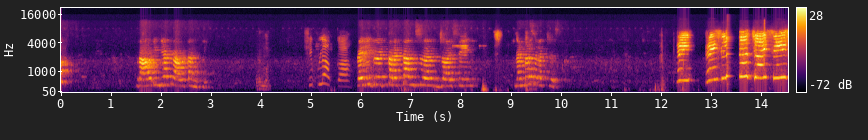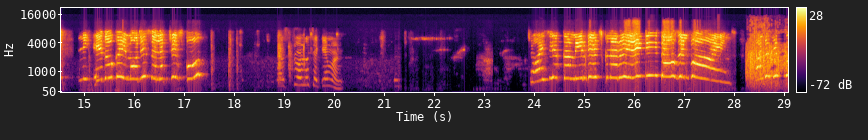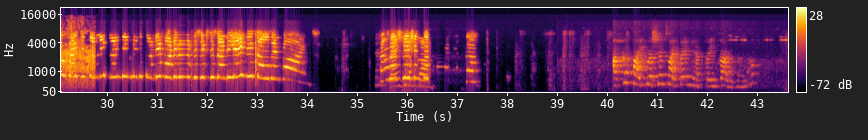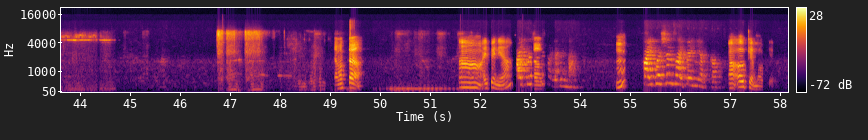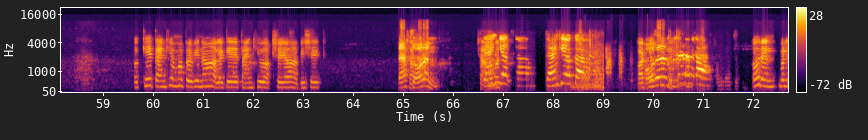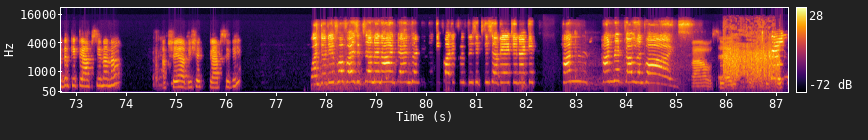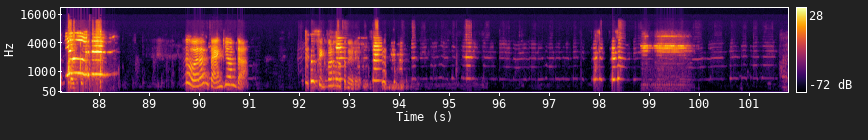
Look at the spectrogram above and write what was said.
రావ ఇండియాకి రావటానికి. షిప్లో అక్క very good correct answer Joycy number select చేసుకో ప్రైజ్ చాయిసీ ఏదో ఒక ఇమోజీ సెలెక్ట్ చేసుకో ఫస్ట్ రో లో సెకండ్ వన్ చాయిసీ అక్క మీరు గెలుచుకున్నారు 80000 పాయింట్స్ 80000 పాయింట్స్ కంగ్రాచులేషన్స్ అక్క ఫైవ్ క్వశ్చన్స్ అయిపోయినాయి అక్క ఇంకా అడుగుతాను నమక్క ఆ, అయిపోయినాయా ఫైవ్ క్వశ్చన్స్ అయిపోయినాయి ఉమ్? ఫైవ్ క్వశ్చన్స్ అయిపోయినాయి అక్క ఆ, ఓకే అమ్మా ఓకే ఓకే థ్యాంక్ యూ అమ్మా ప్రవీణ అలాగే థ్యాంక్ యూ అక్షయ అభిషేక్ ట్యాప్స్ ఆరన్ చాలా థ్యాంక్ యూ బాగా అక్క థ్యాంక్ యూ అక్క God bless you Oren. తల్లి. ఓరెన్ వాళ్ళిద్దరికి క్లాప్స్ ఇనానా అక్షయ అభిషేక్ క్లాప్స్ ఇవి 1 2 3 4 5 6 7 8 9 10 20 30 40 50 60 70 80 90 100,000 points. Wow Oren thank you అంట సిగ్గుపడిపోతున్నాడు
